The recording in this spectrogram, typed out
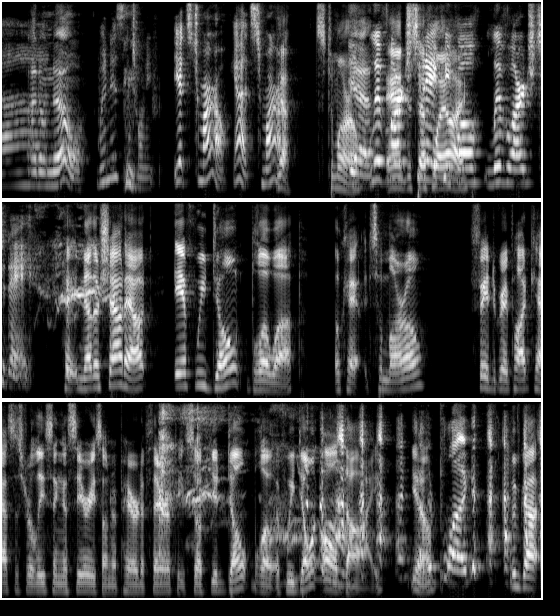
I don't know When is the 20th? Yeah, it's tomorrow. Yeah, it's tomorrow. Yeah, it's tomorrow. Yeah. Live large just today, FYI. people. Live large today. Hey, another shout out. If we don't blow up, okay, tomorrow, Fade to Gray Podcast is releasing a series on reparative therapy. So if you don't blow, if we don't all die, you know, plug we've got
